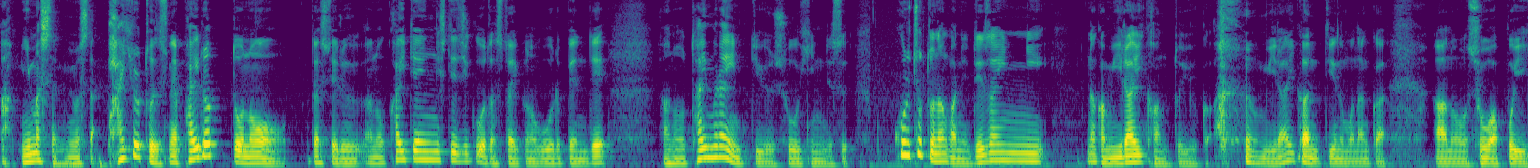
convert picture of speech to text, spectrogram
あ見ました見ました。パイロットですね。パイロットの出してるあの回転して軸を出すタイプのボールペンであのタイムラインっていう商品です。これちょっとなんかねデザインになんか未来感というか 未来感っていうのもなんかあの昭和っぽい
